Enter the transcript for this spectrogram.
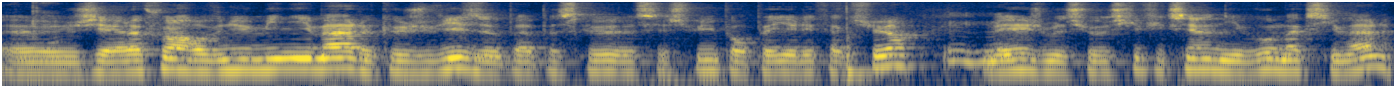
euh, j'ai à la fois un revenu minimal que je vise parce que c'est celui pour payer les factures, mhm. mais je me suis aussi fixé un niveau maximal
